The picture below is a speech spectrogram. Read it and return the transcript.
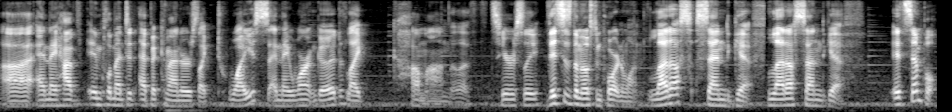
uh, and they have implemented epic commanders like twice and they weren't good. Like come on Lilith seriously? This is the most important one. Let us send gif. Let us send gif. It's simple.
